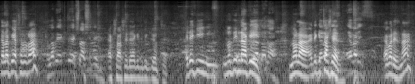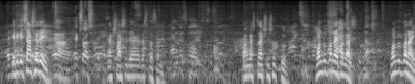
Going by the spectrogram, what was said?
তেলাপিয়া ছোটটা? তাহলে একটু একশো আশি টাকা। একশো আশি টাকা কেজি বিক্রি হচ্ছে। এটা কি নদীর নাকি? নলা। এটা কি চাষের? এভারেজ এভারেজ না? এটা কি চাষেরই? হ্যাঁ একশো আশি একশো আশি টাকা পাঙ্গাসটা একশো সত্তর। পাঙ্গাসটা একশো সত্তর। বন্ধ তো নাই পাঙ্গাস? বন্ধ তো নাই?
